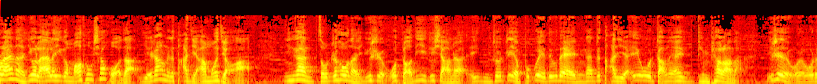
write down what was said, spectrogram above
来呢，又来了一个毛头小伙子，也让这个大姐按摩脚啊。你看走之后呢，于是我表弟就想着，哎，你说这也不贵，对不对？你看这大姐，哎呦，长得还挺漂亮的。于是我我这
